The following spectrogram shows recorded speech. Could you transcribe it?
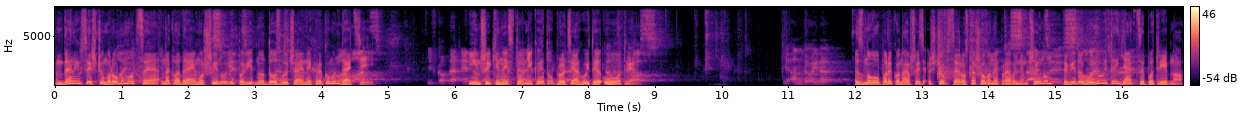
Далі все, що ми робимо, це накладаємо шину відповідно до звичайних рекомендацій. Інший кінець турнікету протягуйте у отвір. Знову переконавшись, що все розташоване правильним чином, відрегулюйте, як це потрібно.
